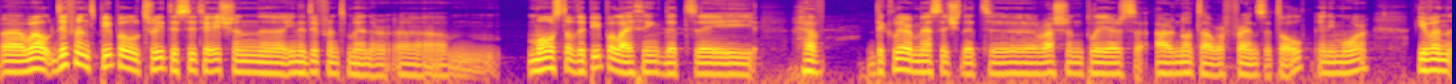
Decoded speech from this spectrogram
Uh, well, different people treat the situation uh, in a different manner. Um, most of the people, I think, that they have the clear message that uh, Russian players are not our friends at all anymore, even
